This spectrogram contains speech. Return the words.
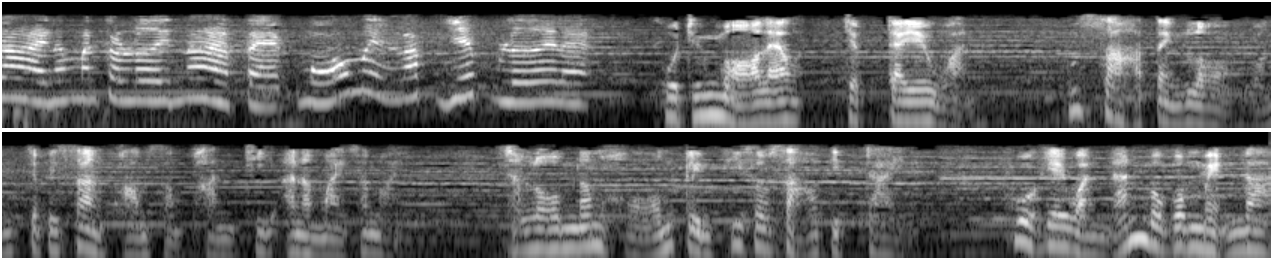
ได้นะ มันก็เลยหน้าแตกหมอไม่รับเย็บเลยแหละ พูดถึงหมอแล้วเจ็บใจไอ้หวันอุตส่าห์แต่งหล่อหวังจะไปสร้างความสัมพันธ์ที่อนามัยสมัยฉโลมน้ำหอมกลิ่นที่สาวๆติดใจ พวกยายหวันนั้นบอกว่าเหม็นได้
